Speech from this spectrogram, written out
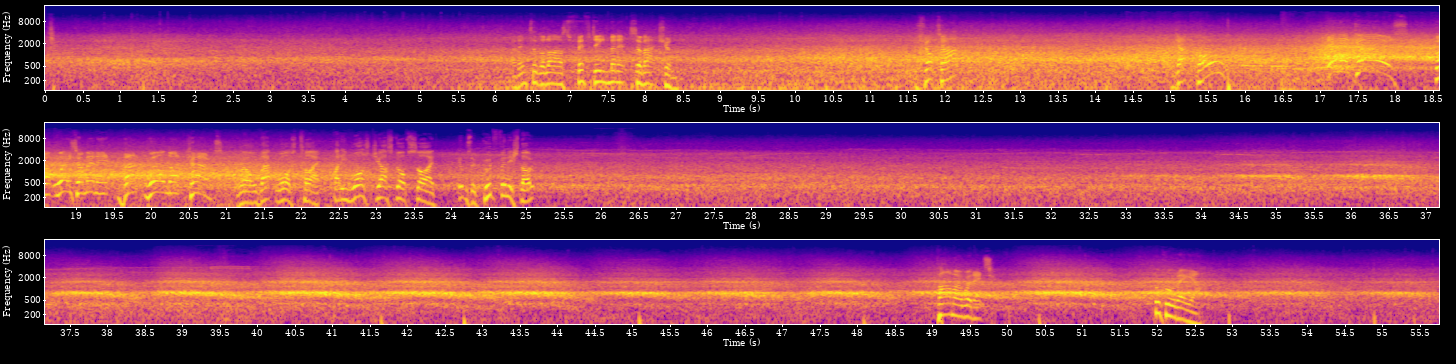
And into the last 15 minutes of action. Jota. Gakpo. In it goes! But wait a minute, that will not count. Well, that was tight, but he was just offside. It was a good finish, though. Palmer with it. Cucurella.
